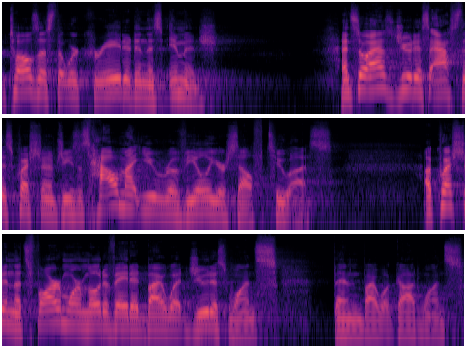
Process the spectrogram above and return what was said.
tells us that we're created in this image and so, as Judas asked this question of Jesus, how might you reveal yourself to us? A question that's far more motivated by what Judas wants than by what God wants.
